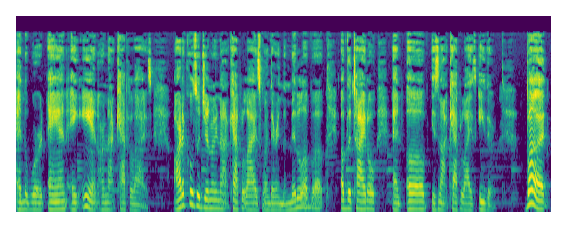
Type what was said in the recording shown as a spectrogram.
and the word and, an are not capitalized. Articles are generally not capitalized when they're in the middle of a, of the title, and of is not capitalized either. But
